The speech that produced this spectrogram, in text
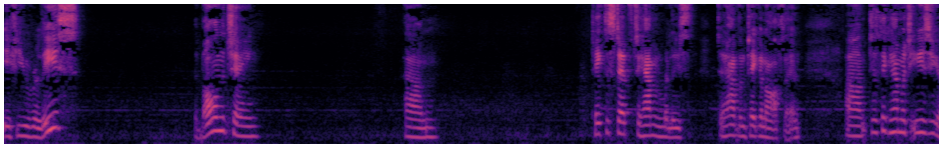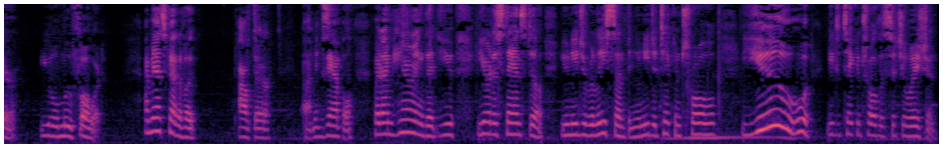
if you release the ball and the chain, um, take the steps to have them released, to have them taken off then, um, just think how much easier you will move forward. I mean, that's kind of a out there um, example, but I'm hearing that you you're at a standstill. You need to release something. You need to take control. You need to take control of the situation.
